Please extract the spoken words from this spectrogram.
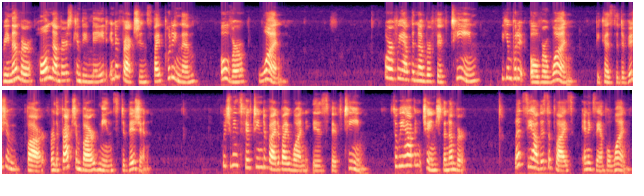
Remember, whole numbers can be made into fractions by putting them over 1. Or if we have the number 15, we can put it over 1 because the division bar or the fraction bar means division, which means 15 divided by 1 is 15. So we haven't changed the number. Let's see how this applies in example 1.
